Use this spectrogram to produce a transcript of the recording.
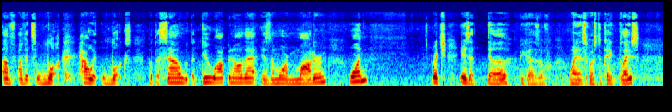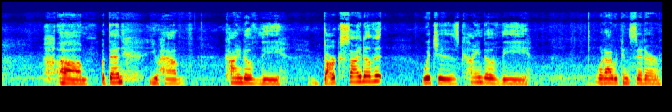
of of its look, how it looks. But the sound with the doo wop and all that is the more modern one, which is a duh because of when it's supposed to take place. Um, but then you have kind of the dark side of it, which is kind of the what I would consider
